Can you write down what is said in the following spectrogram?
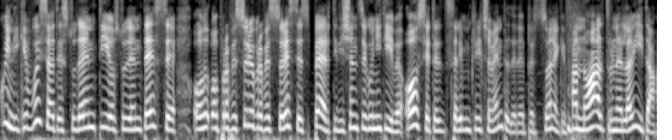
Quindi che voi siate studenti o studentesse o, o professori o professoresse esperti di scienze cognitive o siete semplicemente delle persone che fanno altro nella vita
